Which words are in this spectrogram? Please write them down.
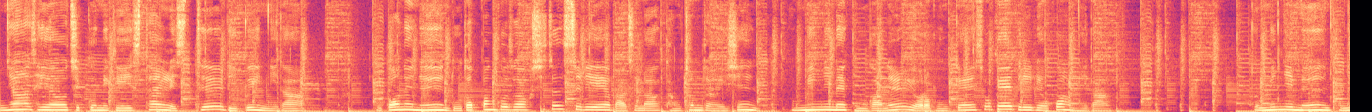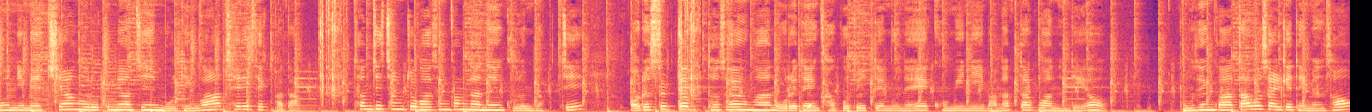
안녕하세요. 직구미기 스타일리스트 리브입니다. 이번에는 노답방 구석 시즌3의 마지막 당첨자이신 은미님의 공간을 여러분께 소개해 드리려고 합니다. 은미님은 부모님의 취향으로 꾸며진 몰딩과 체리색 바닥, 천지 창조가 생각나는 구름 벽지, 어렸을 때부터 사용한 오래된 가구들 때문에 고민이 많았다고 하는데요. 동생과 따로 살게 되면서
